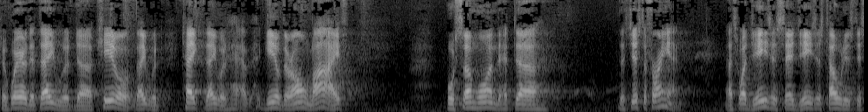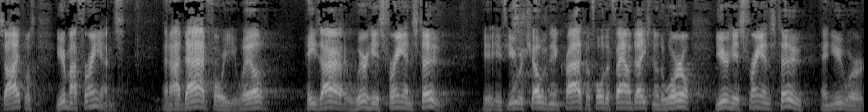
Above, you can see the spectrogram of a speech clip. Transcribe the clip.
to where that they would uh, kill, they would take, they would have, give their own life for someone that uh, that's just a friend. That's what Jesus said. Jesus told his disciples, "You're my friends, and I died for you." Well, he's our, we're his friends too. If you were chosen in Christ before the foundation of the world, you're His friends too, and you were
